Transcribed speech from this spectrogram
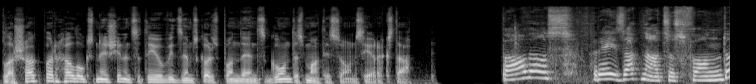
Plašāk par alūksniešu iniciatīvu vidzemes korespondents Guntas Matisons ierakstā. Pāvils reiz atnāca uz fondu,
